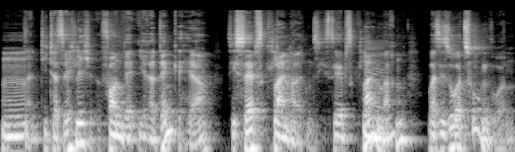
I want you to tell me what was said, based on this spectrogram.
mh, hm, die tatsächlich von der, ihrer Denke her sich selbst klein halten, sich selbst klein mhm. machen, weil sie so erzogen wurden.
